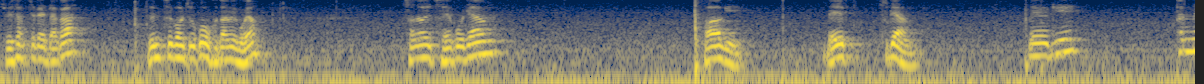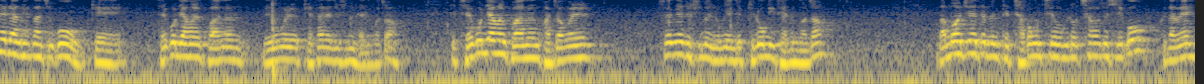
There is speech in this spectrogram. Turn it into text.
주사슬에다가 눈 찍어주고 그 다음에 뭐야? 전월 재고량 더하기 매입 수량 빼기 판매량 해가지고 이렇게 재고량을 구하는 내용을 계산해 주시면 되는 거죠. 그 재고량을 구하는 과정을 수행해 주시면 이게 이제 기록이 되는 거죠. 나머지 애들은 이렇게 자동 채우기로 채워 주시고 그 다음에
